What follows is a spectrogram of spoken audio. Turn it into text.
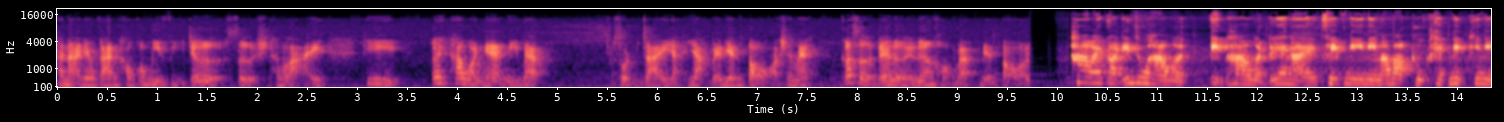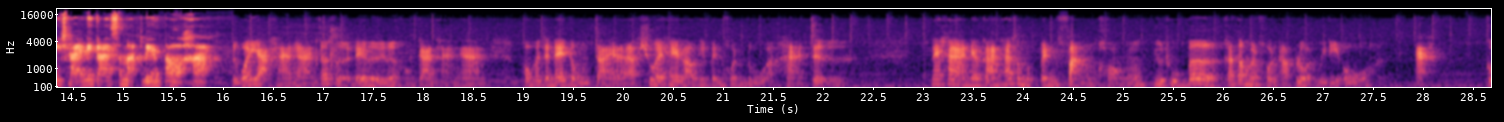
ขณะเดียวกันเขาก็มีฟีเจอร์ search ทั้งหลายที่ เอ้ย ถ้าวันนี้นี้แบบสนใจอยากอยากไปเรียนต่อใช่ไหม ก็เสิร์ชได้เลยเรื่องของแบบเรียนต่อ How I got into Harvard ติด Harvard ได้ยังไง คลิปนี้นี้มาบอกทุกเทคนิคที่นี้ใช้ในการสมัครเรียนต่อค่ะ หรือว่าอยากหางานก็เสิร์ชได้เลยเรื่องของการหางาน เพราะมันจะได้ดงใจแล้วช่วยให้เราที่เป็นคนดูหาเจอ ในขณะเดียวกันถ้าสมมติเป็นฝั่งของยูทูบเบอร์ก็ต้องเป็นคนอัปโหลดวิดีโออะโก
